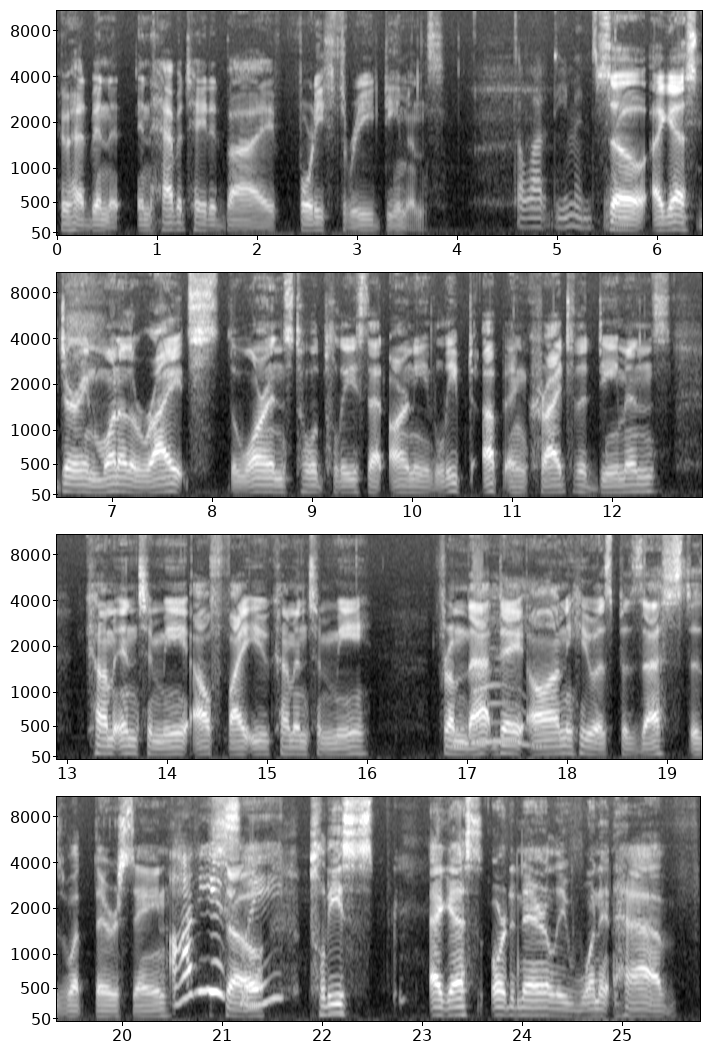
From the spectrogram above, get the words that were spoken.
who had been inhabited by 43 demons. It's a lot of demons. man. So I guess during one of the rites, the Warrens told police that Arne leaped up and cried to the demons, "Come into me! I'll fight you! Come into me!" From that day on, he was possessed, is what they were saying. Obviously. Police, I guess, ordinarily wouldn't have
